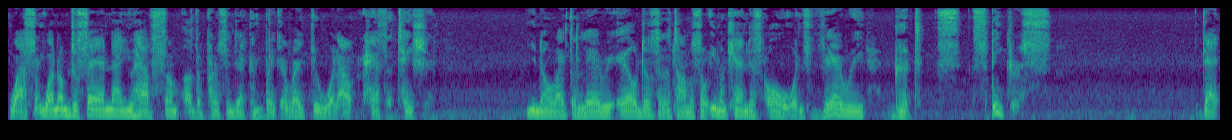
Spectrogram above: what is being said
while some, what I'm just saying now, you have some other person that can break it right through without hesitation you know, like the Larry Elders and the Thomas, so even Candace Owens, very good s- speakers that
